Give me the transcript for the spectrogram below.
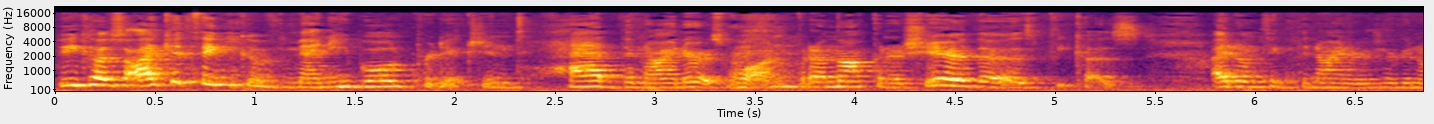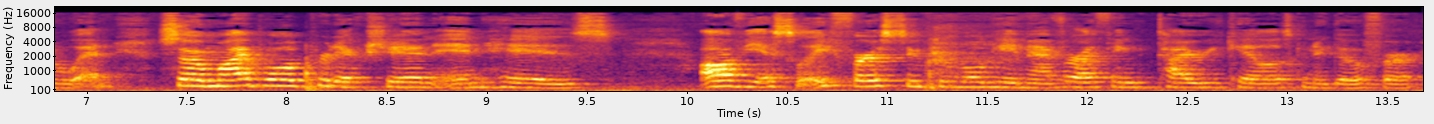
because I could think of many bold predictions had the Niners won, but I'm not going to share those because I don't think the Niners are going to win. So my bold prediction in his obviously first Super Bowl game ever, I think Tyreek Hill is going to go for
